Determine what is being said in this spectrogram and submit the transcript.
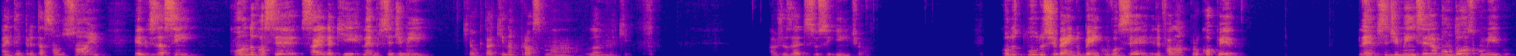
a interpretação do sonho, ele diz assim: quando você sair daqui, lembre-se de mim, que é o que está aqui na próxima lâmina aqui. A José disse o seguinte, ó. Quando tudo estiver indo bem com você, ele falando para o copeiro, lembre-se de mim, seja bondoso comigo.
